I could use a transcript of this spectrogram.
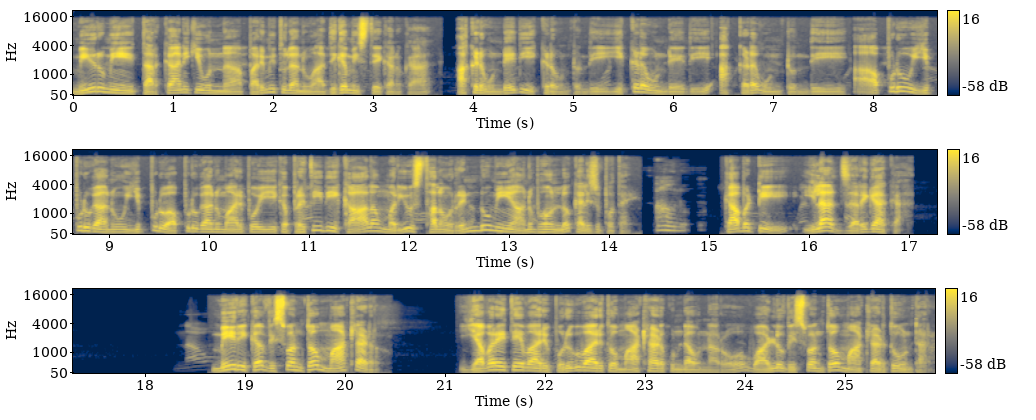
మీరు మీ తర్కానికి ఉన్న పరిమితులను అధిగమిస్తే కనుక అక్కడ ఉండేది ఇక్కడ ఉంటుంది ఇక్కడ ఉండేది అక్కడ ఉంటుంది. అప్పుడు ఇప్పుడుగాను ఇప్పుడు అప్పుడుగాను మారిపోయి ఇక ప్రతిదీ కాలం మరియు స్థలం రెండూ మీ అనుభవంలో కలిసిపోతాయి. అవును. కాబట్టి ఇలా జరిగాక మీరిక విశ్వంతో మాట్లాడరు. ఎవరైతే వారి పొరుగువారితో మాట్లాడకుండా ఉన్నారో వాళ్ళు విశ్వంతో మాట్లాడుతూ ఉంటారు.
